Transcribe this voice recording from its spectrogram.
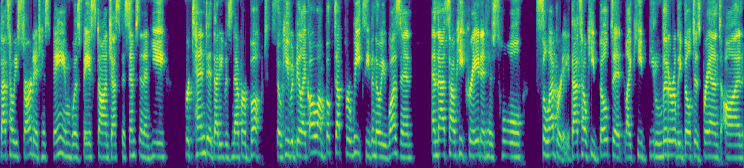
that's how he started. His fame was based on Jessica Simpson and he pretended that he was never booked. So he would be like, Oh, I'm booked up for weeks, even though he wasn't. And that's how he created his whole celebrity. That's how he built it. Like he, he literally built his brand on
